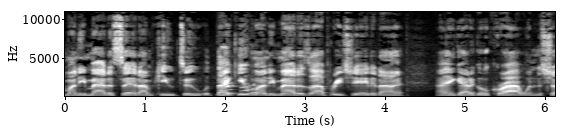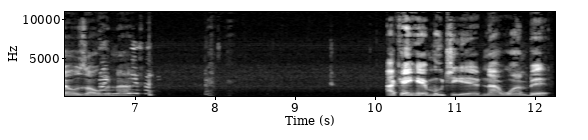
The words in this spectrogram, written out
Money Matters said I'm cute too. Well, thank you, uh-huh. Money Matters. I appreciate it. I I ain't gotta go cry when the show's over now. I can't hear Moochie here not one bit.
